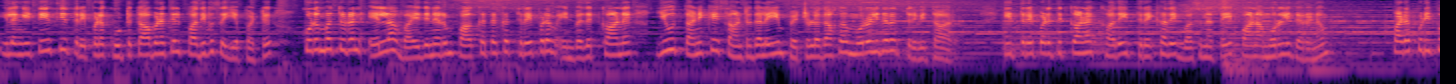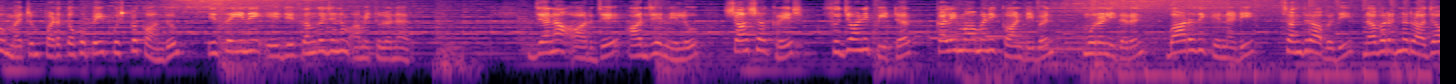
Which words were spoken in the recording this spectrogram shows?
இலங்கை தேசிய திரைப்பட கூட்டுத்தாபனத்தில் பதிவு செய்யப்பட்டு குடும்பத்துடன் எல்லா வயதினரும் பார்க்கத்தக்க திரைப்படம் என்பதற்கான யூ தணிக்கை சான்றிதழையும் பெற்றுள்ளதாக முரளிதரன் தெரிவித்தார். இத்திரைப்படத்திற்கான கதை திரைக்கதை வசனத்தை பானா முரளிதரனும் படப்பிடிப்பு மற்றும் படத்தொகுப்பை புஷ்பகாந்தும் இசையினை ஏஜே சங்கஜனும் அமைத்துள்ளனர். Jana RJ RJ Nilu Shasha Grace Sujani Peter Kalaimamani Kandipan Muralitharan Bharathi Kennedy Chandravathi Navaratna Raja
